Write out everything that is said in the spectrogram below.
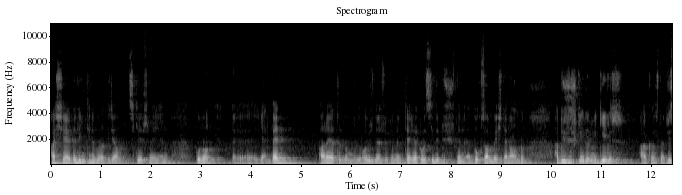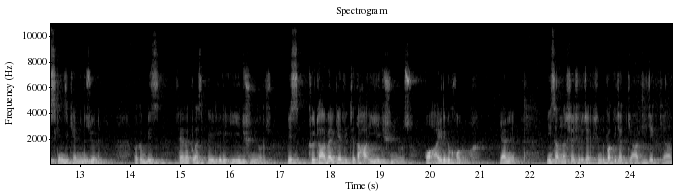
Aşağıya da linkini bırakacağım. Scapesmania'nın. Bunu e, yani ben para yatırdım buraya. O yüzden söylüyorum. Yani Terra Classic'i düşüşten yani 95'ten aldım. Ha düşüş gelir mi? Gelir. Arkadaşlar riskinizi kendiniz yönetin. Bakın biz Terra Classic ile ilgili iyi düşünüyoruz. Biz kötü haber geldikçe daha iyi düşünüyoruz. O ayrı bir konu. Yani insanlar şaşıracak. Şimdi bakacak ya diyecek ya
